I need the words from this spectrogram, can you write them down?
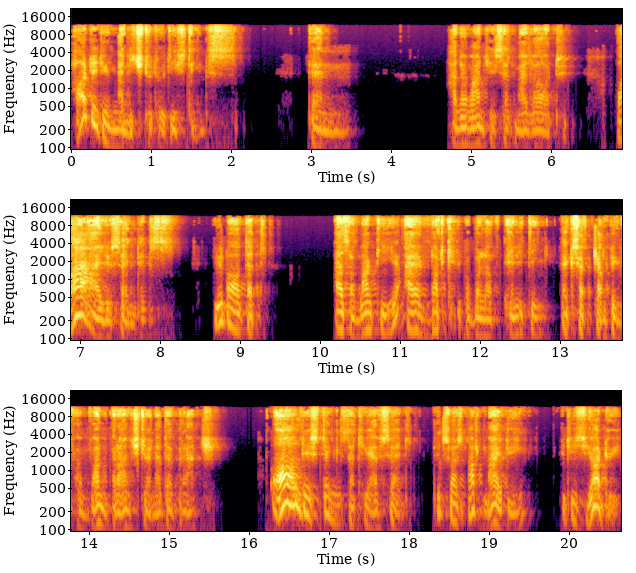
How did you manage to do these things? Then Hanumanji said, My Lord, why are you saying this? You know that as a monkey, I am not capable of anything except jumping from one branch to another branch. All these things that you have said, this was not my doing, it is your doing.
